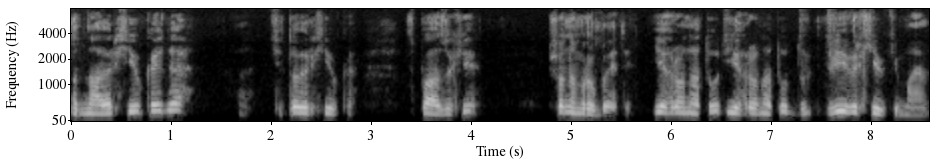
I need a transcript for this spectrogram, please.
Одна верхівка йде, чи то верхівка з пазухи. Що нам робити? Є грона тут, є грона тут, дві верхівки маємо.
